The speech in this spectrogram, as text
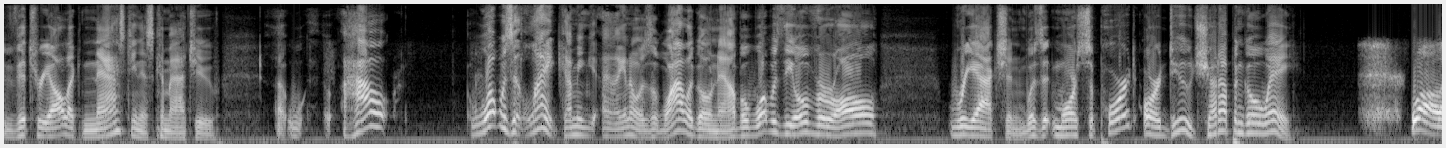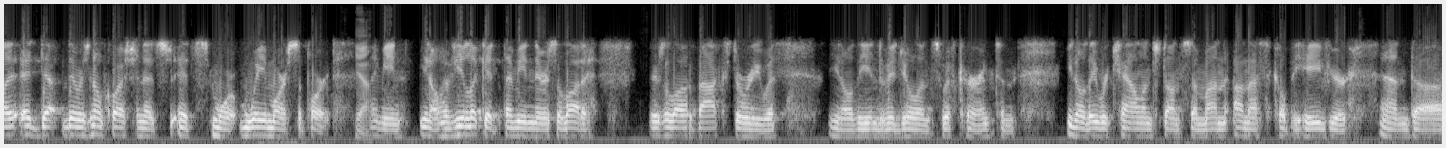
vitriolic nastiness come at you. Uh, how? What was it like? I mean, you know it was a while ago now, but what was the overall reaction? Was it more support or, dude, shut up and go away? Well, it, it, there was no question. It's it's more way more support. Yeah. I mean, you know, if you look at, I mean, there's a lot of there's a lot of backstory with you know the individual in Swift Current, and you know they were challenged on some un- unethical behavior, and uh,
